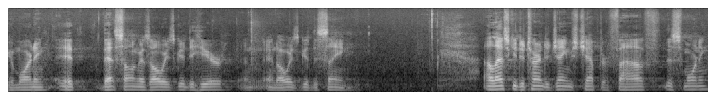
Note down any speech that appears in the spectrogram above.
Good morning. It, that song is always good to hear and, and always good to sing. I'll ask you to turn to James chapter 5 this morning.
